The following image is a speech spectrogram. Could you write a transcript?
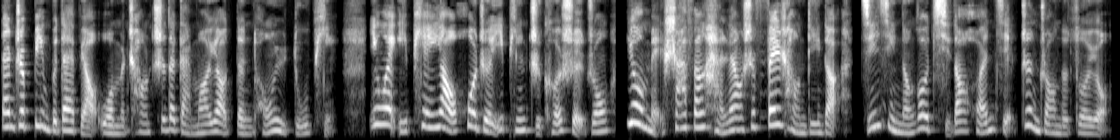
但这并不代表我们常吃的感冒药等同于毒品，因为一片药或者一瓶止咳水中右美沙芬含量是非常低的，仅仅能够起到缓解症状的作用。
